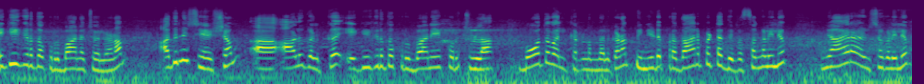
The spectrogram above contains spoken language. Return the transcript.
ഏകീകൃത കുർബാന ചൊല്ലണം. അതിനുശേഷം ആളുകൾക്ക് ഏകീകൃത കുർബാനയെക്കുറിച്ചുള്ള ബോധവൽക്കരണം നൽകണം. പിന്നീട് പ്രധാനപ്പെട്ട ദിവസങ്ങളിലും ഞായറാഴ്ചകളിലും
